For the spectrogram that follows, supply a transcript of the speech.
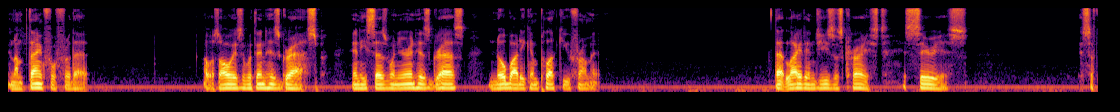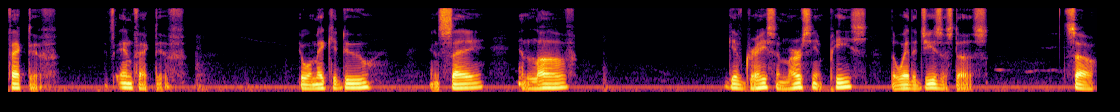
and I'm thankful for that. I was always within his grasp, and he says when you're in his grasp, nobody can pluck you from it. That light in Jesus Christ is serious. It's effective. It's infective. It will make you do and say and love, give grace and mercy and peace the way that Jesus does. So,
